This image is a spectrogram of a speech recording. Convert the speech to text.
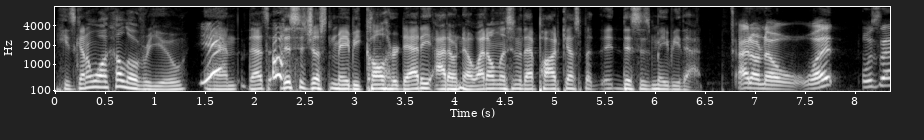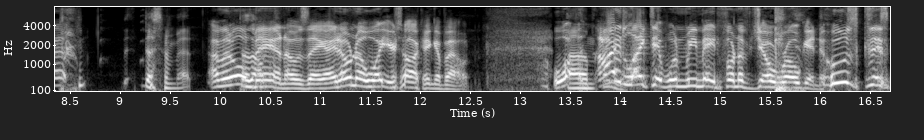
he's gonna walk all over you. Yeah. And that's. This is just maybe call her daddy. I don't know. I don't listen to that podcast, but it, this is maybe that. I don't know what was that. Doesn't matter. I'm an old Doesn't- man, Jose. I don't know what you're talking about. Well, Um, I liked it when we made fun of Joe Rogan. Who's this?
